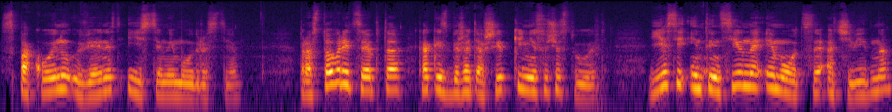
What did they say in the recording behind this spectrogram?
спокойную уверенность истинной мудрости. Простого рецепта, как избежать ошибки, не существует. Если интенсивная эмоция очевидна,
